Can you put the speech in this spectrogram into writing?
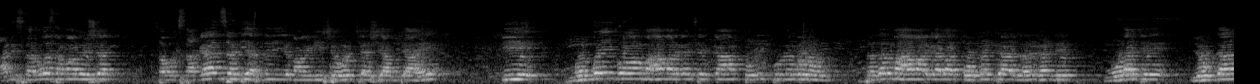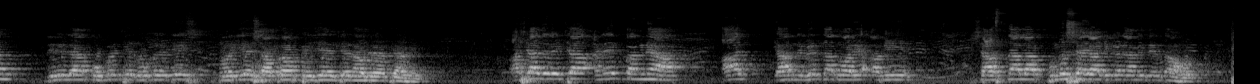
आणि सर्वसमावेशक सगळ्यांसाठी असलेली मागणी शेवटची अशी आमची आहे की मुंबई गोवा महामार्गाचे काम त्वरित पूर्ण करून सदर महामार्गाला कोकणच्या जलखंडीत मोलाचे योगदान दिलेल्या कोकणचे लोकनेते स्वर्गीय शामराव पेजे यांचे नाव देण्यात यावे. अशा तऱ्हेच्या अनेक मागण्या आज या निवेदनाद्वारे आम्ही शासनाला पुनश्च या ठिकाणी आम्ही देत आहोत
